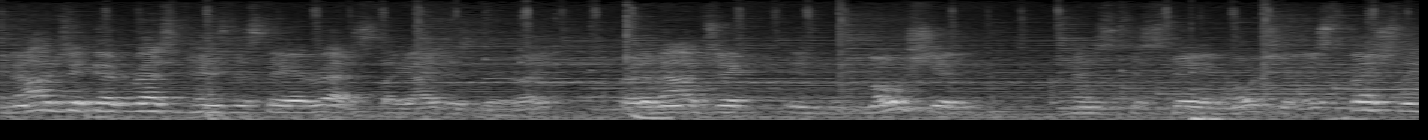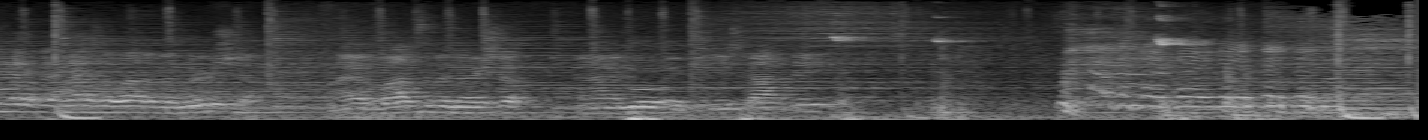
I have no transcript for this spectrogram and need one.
an object at rest tends to stay at rest, like I just did, right? But an object in motion tends to stay in motion, especially if it has a lot of inertia. I have lots of inertia and I'm moving. Can you stop me?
